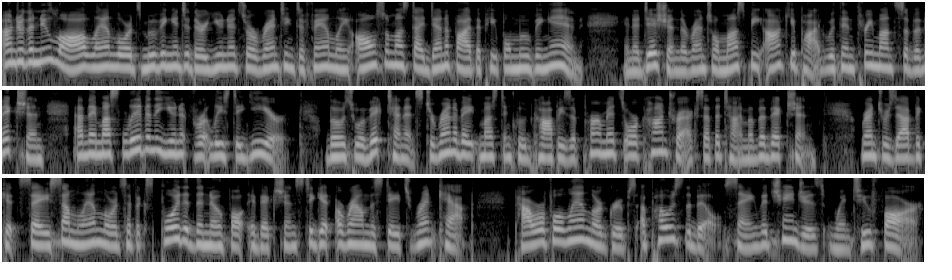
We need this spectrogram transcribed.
Under the new law, landlords moving into their units or renting to family also must identify the people moving in. In addition, the rental must be occupied within three months of eviction, and they must live in the unit for at least a year. Those who evict tenants to renovate must include copies of permits or contracts at the time of eviction. Renters advocates say some landlords have exploited the no fault evictions to get around the state's rent cap. Powerful landlord groups oppose the bill, saying the changes went too far.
